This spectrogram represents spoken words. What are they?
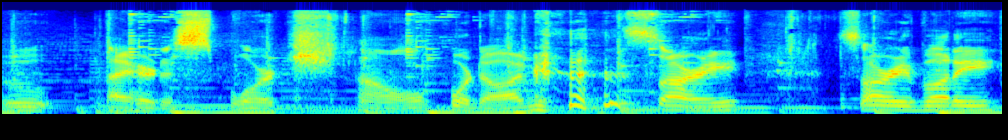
Ooh, I heard a splorch. Oh, poor dog. Sorry. Sorry, buddy.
